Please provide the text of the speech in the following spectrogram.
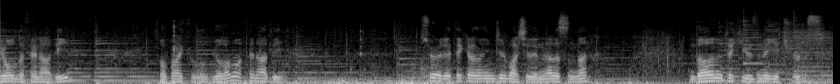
Yol da fena değil. Toprak yol, yol ama fena değil. Şöyle tekrardan incir bahçelerinin arasından dağın öteki yüzüne geçiyoruz.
